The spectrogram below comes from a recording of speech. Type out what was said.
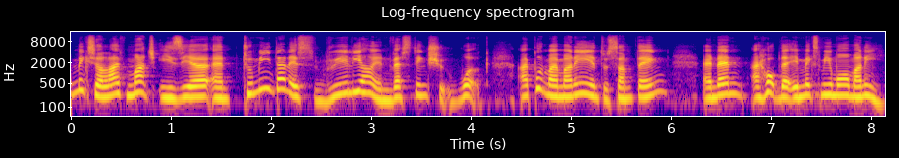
it makes your life much easier. And to me, that is really how investing should work. I put my money into something and then I hope that it makes me more money.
